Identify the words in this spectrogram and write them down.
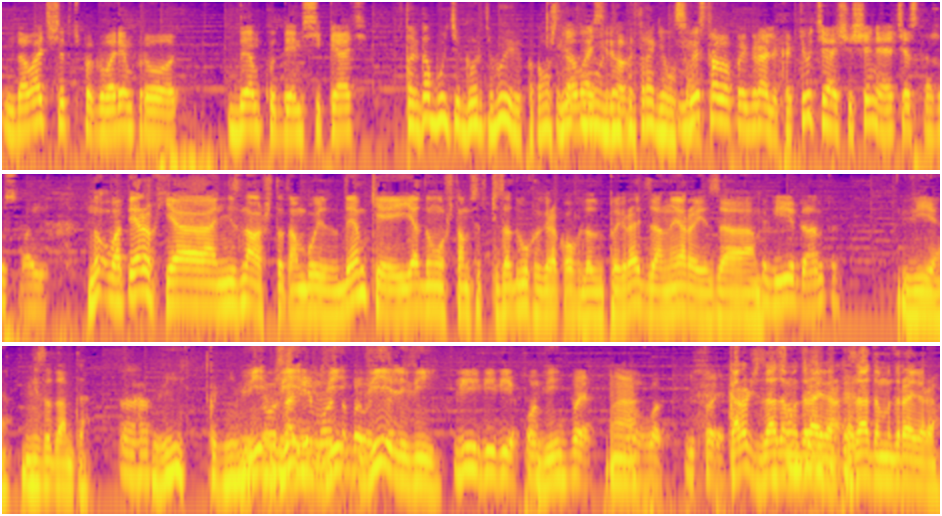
давайте все-таки поговорим про демку DMC5. Тогда будете говорить вы, потому что Давай, я к нему не притрагивался. Мы с тобой поиграли. Какие у тебя ощущения? Я тебе скажу свои. Ну, во-первых, я не знал, что там будет в демке, и я думал, что там все-таки за двух игроков дадут поиграть, за Нера и за Ви, Данте. Вия, не за Данта. Ага. Ви, подними. Ви, Ну, Ви- за Ви Ви- было Ви или Ви? Ви, Ви, Ви, он Ви? В. А. Ну вот, Виктория. Короче, за Адама деле это Драйвера.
